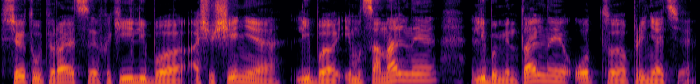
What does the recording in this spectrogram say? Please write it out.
все это упирается в какие-либо ощущения, либо эмоциональные, либо ментальные от э, принятия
